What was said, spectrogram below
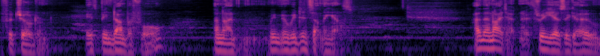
for children. It's been done before, and I, we, we did something else. And then, I don't know, three years ago,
